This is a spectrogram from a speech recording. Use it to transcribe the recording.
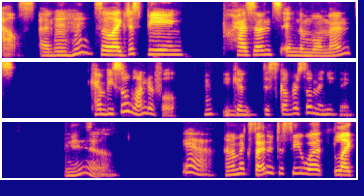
else. And Mm-hmm. so like just being present in the moment can be so wonderful. You can discover so many things. Yeah. So, yeah. And I'm excited to see what like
